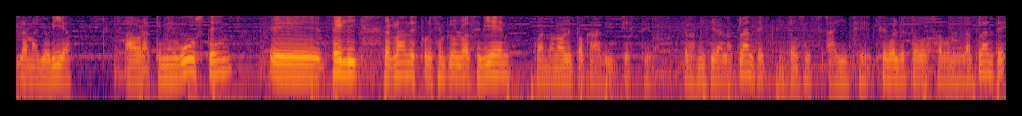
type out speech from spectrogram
la mayoría. Ahora, que me gusten, eh, Félix Fernández, por ejemplo, lo hace bien cuando no le toca este, transmitir al Atlante, porque entonces ahí se, vuelve todo a favor del Atlante.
